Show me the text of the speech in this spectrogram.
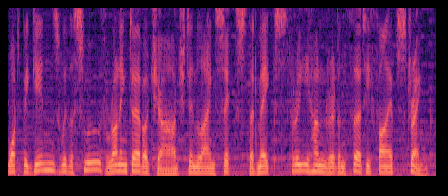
what begins with a smooth-running turbocharged inline-six that makes 335 strength.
